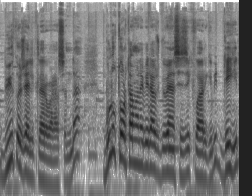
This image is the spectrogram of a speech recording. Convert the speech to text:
büyük özellikler var aslında. Bulut ortamına biraz güvensizlik var gibi değil.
